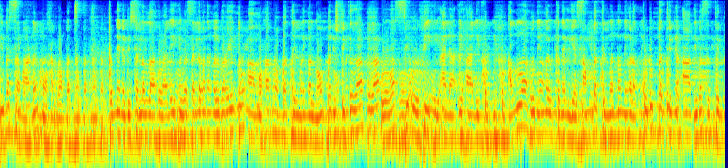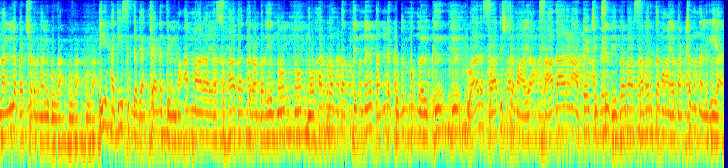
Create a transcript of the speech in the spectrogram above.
ദിവസമാണ് മുഹറം പത്ത് പുണ്യ നബി സല്ലല്ലാഹു അലൈഹി വസല്ലമ തങ്ങൾ പറയുന്നു ആ മുഹറം പത്തിൽ നിങ്ങൾ നോമ്പനുഷ്ഠിക്കുക അള്ളാഹു നിങ്ങൾക്ക് നൽകിയ സമ്പത്തിൽ നിന്ന് നിങ്ങളുടെ കുടുംബത്തിന് ആ ദിവസത്തിൽ നല്ല ഭക്ഷണം നൽകുക. ഈ ഹദീസിന്റെ വ്യാഖ്യാനത്തിൽ മഹാന്മാരായ സഹാബാക്കിറാം പറയുന്നു മുഹറം പത്തിന് തന്റെ കുടുംബങ്ങൾക്ക് വളരെ സ്വാദിഷ്ടമായ സാധാരണ അപേക്ഷിച്ച് വിഭവ സമൃദ്ധമായ ഭക്ഷണം നൽകിയാൽ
